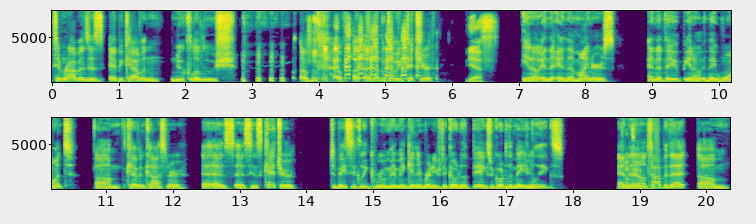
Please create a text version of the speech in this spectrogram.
Tim Robbins is Ebby Calvin Nuke LaLoosh, a, a, an up and coming pitcher. yes. you know, in the in the minors, and that they you know they want um, Kevin Costner as as his catcher to basically groom him and get him ready to go to the bigs or go to the major leagues. And then on top of that, um,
